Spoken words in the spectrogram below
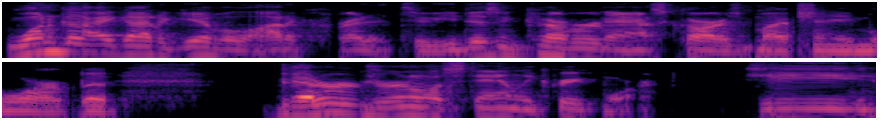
one guy I got to give a lot of credit to. He doesn't cover NASCAR as much anymore, but veteran journalist Stanley Creekmore. He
